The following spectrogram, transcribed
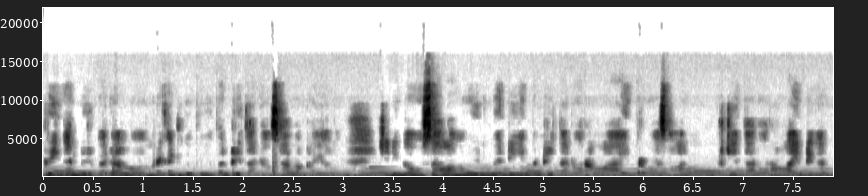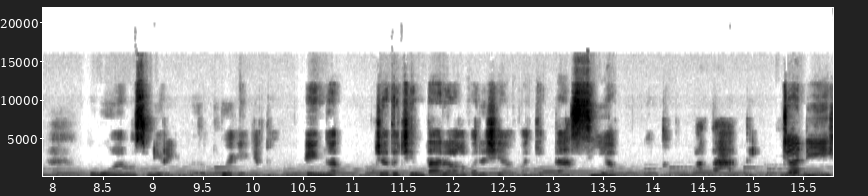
ringan daripada lo. Mereka juga punya penderitaan yang sama kayak lo. Jadi gak usah lah ngebandingin penderitaan orang lain, permasalahan percintaan orang lain dengan hubungan lo sendiri. Menurut gue kayak gitu. Ingat, jatuh cinta adalah kepada siapa kita siap patah hati. Jadi,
